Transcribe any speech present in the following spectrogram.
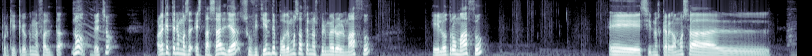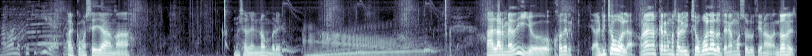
Porque creo que me falta... No, de hecho, ahora que tenemos esta sal ya, suficiente, podemos hacernos primero el mazo. El otro mazo. Eh, si nos cargamos al... al ¿Cómo se llama? Me sale el nombre. Al armadillo, joder, al bicho bola. Una vez nos cargamos al bicho bola, lo tenemos solucionado. Entonces,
